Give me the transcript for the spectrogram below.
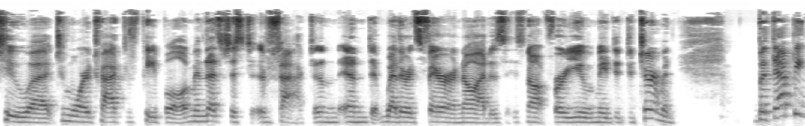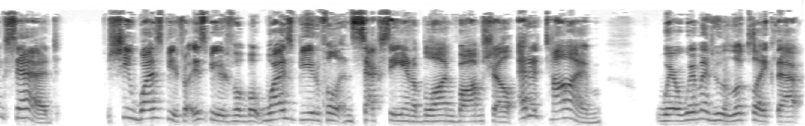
to uh, to more attractive people. I mean, that's just a fact, and and whether it's fair or not is is not for you and me to determine. But that being said, she was beautiful, is beautiful, but was beautiful and sexy and a blonde bombshell at a time where women who look like that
